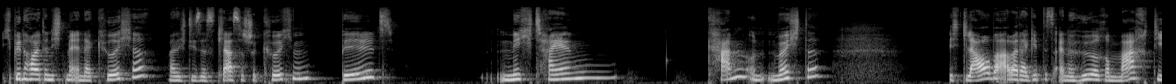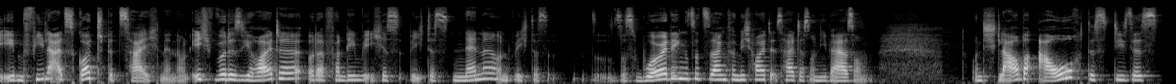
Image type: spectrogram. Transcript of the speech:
ich bin heute nicht mehr in der Kirche, weil ich dieses klassische Kirchenbild nicht teilen kann und möchte. Ich glaube aber, da gibt es eine höhere Macht, die eben viele als Gott bezeichnen. Und ich würde sie heute, oder von dem, wie ich es, wie ich das nenne und wie ich das, das Wording sozusagen für mich heute ist halt das Universum. Und ich glaube auch, dass dieses,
